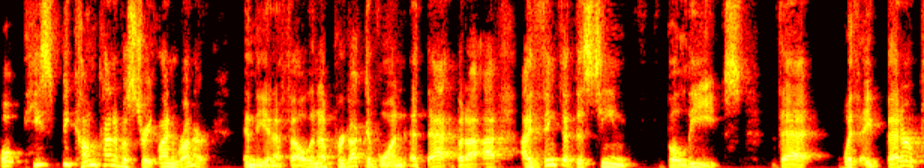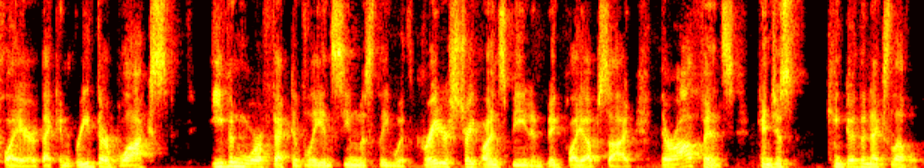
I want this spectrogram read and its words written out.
Well, he's become kind of a straight line runner in the NFL and a productive one at that. But I, I, I think that this team believes that with a better player that can read their blocks even more effectively and seamlessly with greater straight line speed and big play upside, their offense can just can go to the next level.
